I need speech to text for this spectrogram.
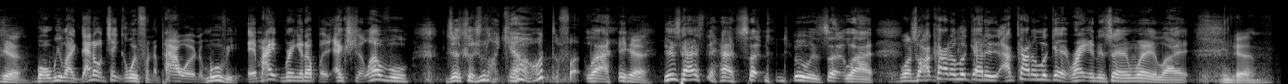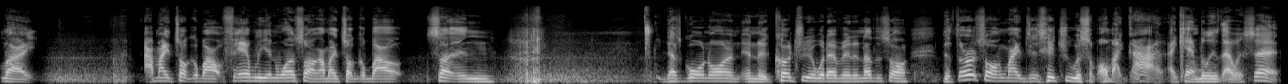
Yeah. But we like that don't take away from the power of the movie. It might bring it up an extra level just because you're like, yo, what the fuck? Like, Yeah. this has to have something to do with something like. One- So I kind of look at it. I kind of look at it right in the same way. Like, Yeah. like I might talk about family in one song. I might talk about something that's going on in the country or whatever in another song. The third song might just hit you with some, oh my God, I can't believe that was said.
